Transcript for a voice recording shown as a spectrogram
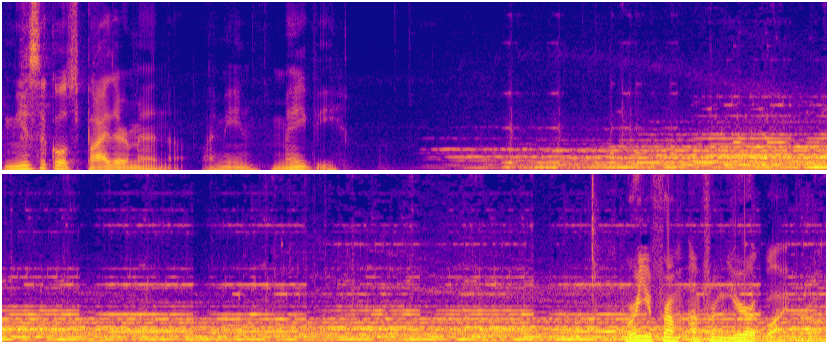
Musical Spider Man. I mean, maybe. Where are you from? I'm from Uruguay, bro.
